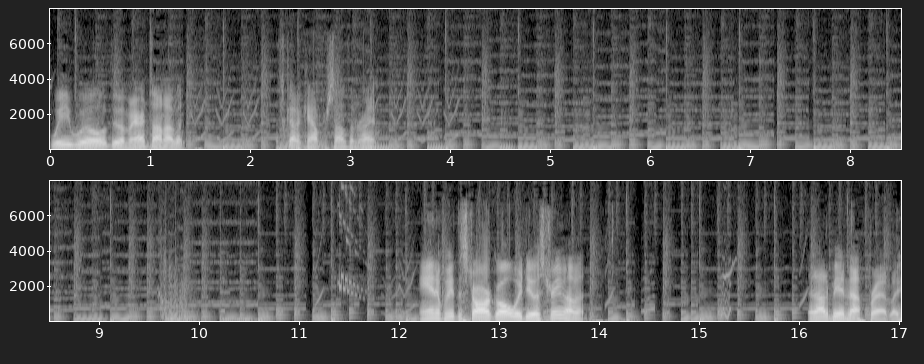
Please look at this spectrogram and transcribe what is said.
we will do a marathon of it. That's got to count for something, right? And if we hit the star goal, we do a stream of it. That ought to be enough, Bradley.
